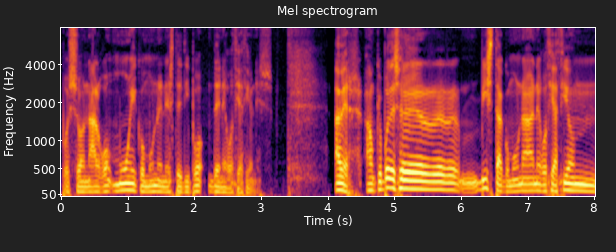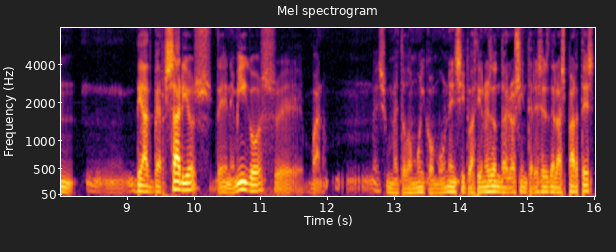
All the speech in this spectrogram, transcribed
pues son algo muy común en este tipo de negociaciones. A ver, aunque puede ser vista como una negociación de adversarios, de enemigos, eh, bueno, es un método muy común en situaciones donde los intereses de las partes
